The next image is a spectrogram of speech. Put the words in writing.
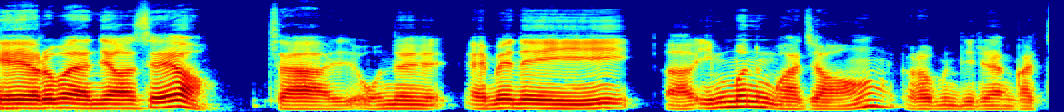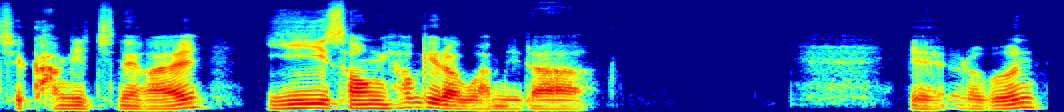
예, 여러분 안녕하세요. 자, 오늘 M&A 아, 입문 과정 여러분들이랑 같이 강의 진행할 이성혁이라고 합니다. 예, 여러분.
